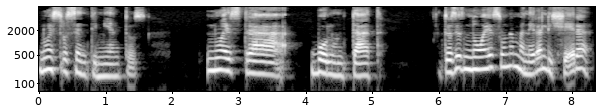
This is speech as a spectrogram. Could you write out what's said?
nuestros sentimientos, nuestra voluntad. Entonces no es una manera ligera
